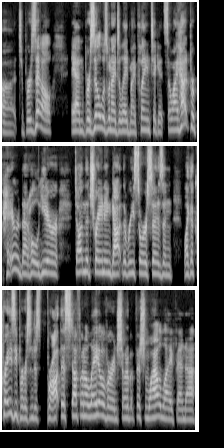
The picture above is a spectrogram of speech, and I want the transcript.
uh, to Brazil and Brazil was when I delayed my plane ticket. So I had prepared that whole year, done the training, got the resources, and like a crazy person, just brought this stuff on a layover and showed up at Fish and Wildlife. And uh,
